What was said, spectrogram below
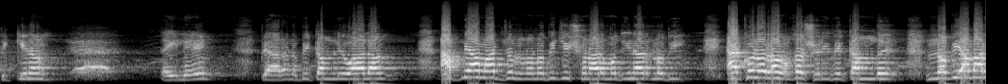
ঠিক কিনা? তাইলে, পেয়ারা নবী কামলিওয়ালা, আপনি আমার জন্য নবীজি সোনার মদিনার নবী এখনও রওজা শরীফে কান্দে। নবী আমার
